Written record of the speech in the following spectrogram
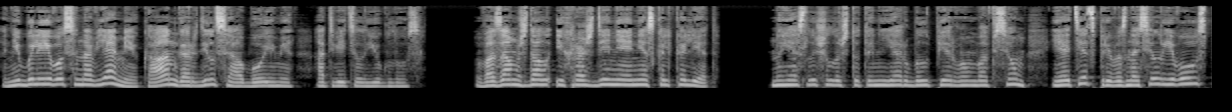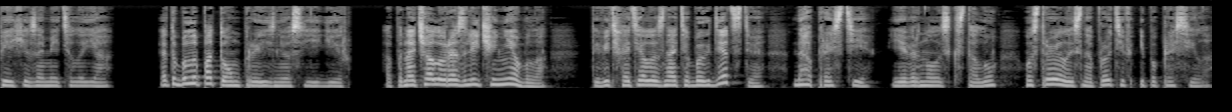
«Они были его сыновьями, Каан гордился обоими», — ответил Юглус. Вазам ждал их рождения несколько лет. Но я слышала, что Таньяр был первым во всем, и отец превозносил его успехи, заметила я. Это было потом, произнес Егир. А поначалу различий не было. Ты ведь хотела знать об их детстве? Да, прости. Я вернулась к столу, устроилась напротив и попросила:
